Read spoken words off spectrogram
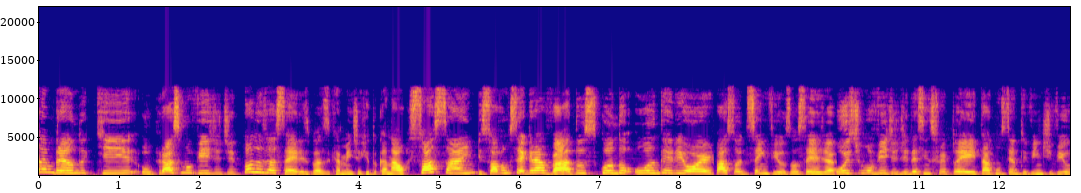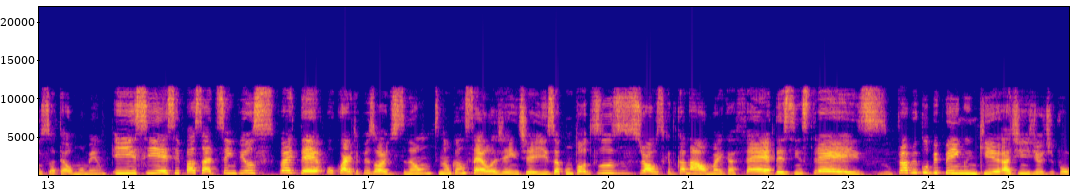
lembrando que o próximo vídeo de todas as séries, basicamente, aqui do canal, só saem e só vão ser gravados quando o anterior passou de 100 views. Ou seja, o último vídeo de The Sims Free Play tá com 120 views até o momento. E se esse passar de 100 views, vai ter o quarto episódio, senão, senão cancela, gente. E isso é com todos os jogos aqui do canal. My Café, The Sims 3, o próprio Clube Penguin que atingiu tipo,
